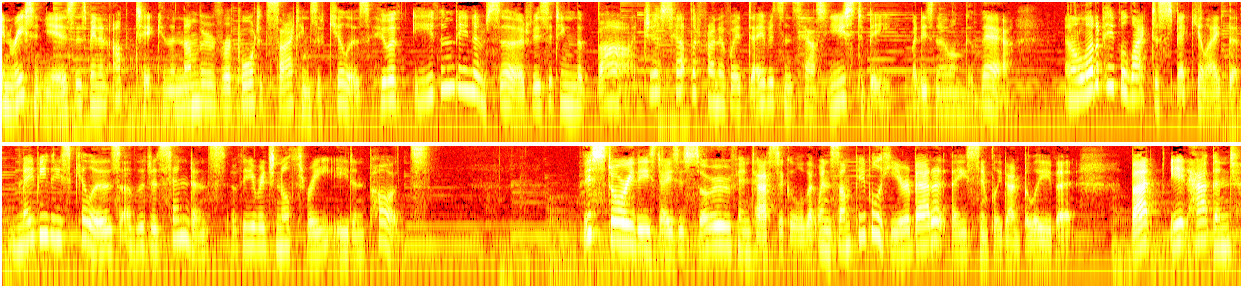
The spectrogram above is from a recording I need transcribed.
In recent years, there's been an uptick in the number of reported sightings of killers who have even been observed visiting the bar just out the front of where Davidson's house used to be, but is no longer there. And a lot of people like to speculate that maybe these killers are the descendants of the original three Eden pods. This story these days is so fantastical that when some people hear about it, they simply don't believe it. But it happened,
